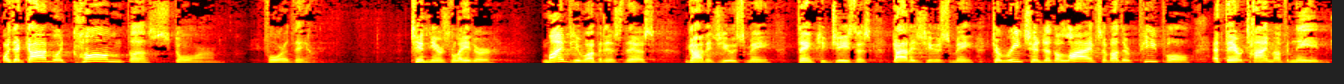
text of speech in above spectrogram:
or that God would calm the storm for them. Ten years later, my view of it is this, God has used me Thank you, Jesus. God has used me to reach into the lives of other people at their time of need.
